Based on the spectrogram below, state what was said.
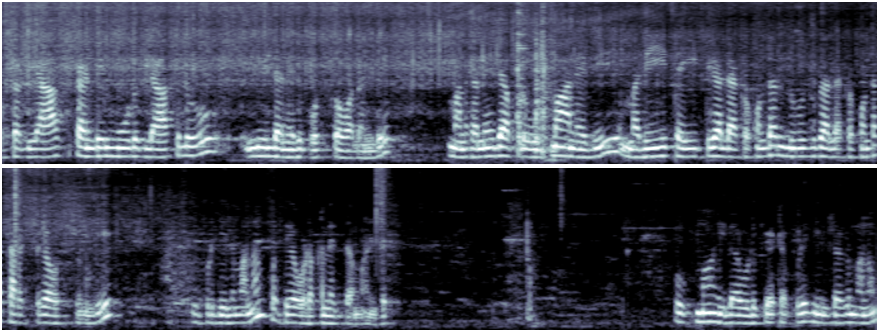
ఒక గ్లాస్ కంటే మూడు గ్లాసులు నీళ్ళు అనేది పోసుకోవాలండి. మనకనేది అప్పుడు ఉప్మా అనేది మరీ టైట్గా లేకుండా లూజ్గా లేకుండా కరెక్ట్గా వస్తుంది. ఇప్పుడు దీన్ని మనం కొద్దిగా ఉడకనిద్దామండి. ఉప్మా ఇలా ఉడికేటప్పుడే దీంట్లోకి మనం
